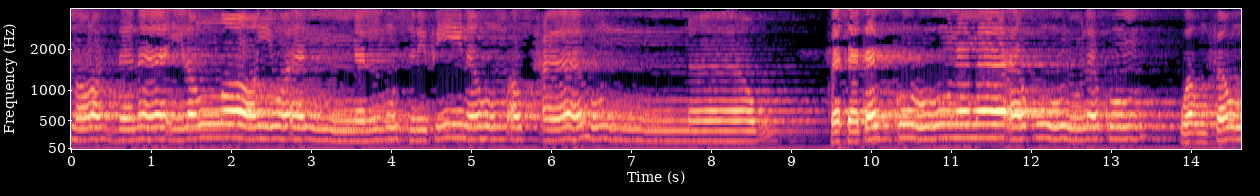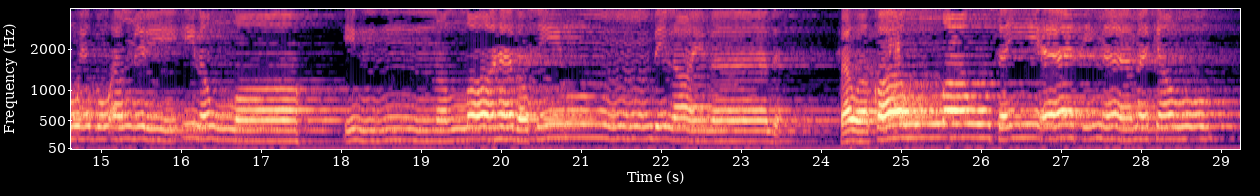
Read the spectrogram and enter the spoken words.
مردنا إلى الله وأن المسرفين هم أصحاب النار. فستذكرون ما أقول لكم وأفوض أمري إلى الله. إن الله بصير بالعباد. فوقاه الله سيئات ما مكروا.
